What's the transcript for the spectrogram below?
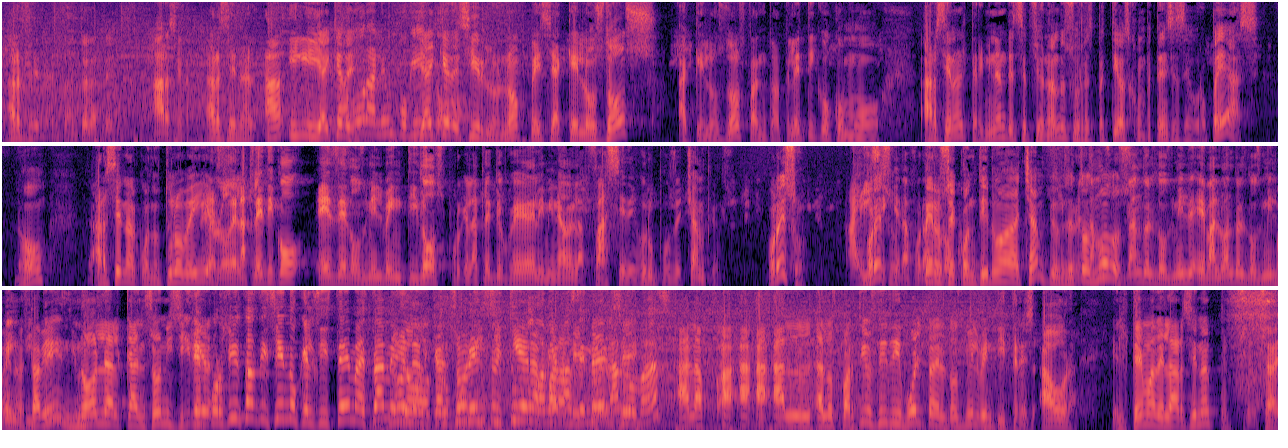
Arsenal. Tanto el Atlético. Arsenal. Arsenal. Ah, y, y hay que un poquito. y hay que decirlo, ¿no? Pese a que los dos, a que los dos, tanto Atlético como Arsenal, terminan decepcionando en sus respectivas competencias europeas, ¿no? Arsenal, cuando tú lo veías. Pero lo del Atlético es de 2022, porque el Atlético queda eliminado en la fase de grupos de Champions. Por eso. Ahí por se eso. queda fuera de Pero se continúa Champions, de todos estamos modos. el 2000, evaluando el 2023. Bueno, está bien, no le alcanzó ni Y siquiera. de por sí estás diciendo que el sistema está medio no le alcanzó ni y siquiera para meterse más. a, la- a- a- a los partidos de ida y vuelta del 2023. Ahora, el tema del Arsenal, pues, o sea,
